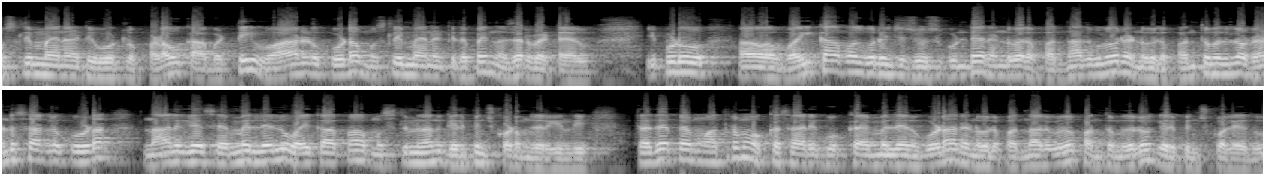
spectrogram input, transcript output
ముస్లిం మైనార్టీ ఓట్లు పడవు కాబట్టి వాళ్ళు కూడా ముస్లిం మైనార్టీలపై నజర్ పెట్టారు. ఇప్పుడు వైకాపా గురించి చూసుకుంటే రెండు వేల పద్నాలుగులో రెండు వేల పంతొమ్మిదిలో రెండు సార్లు కూడా నాలుగేసి ఎమ్మెల్యేలు వైకాపా ముస్లింలను గెలిపించుకోవడం జరిగింది. తదేపా మాత్రం ఒక్కసారి ఒక్క ఎమ్మెల్యేను కూడా రెండు వేల పద్నాలుగులో పంతొమ్మిదిలో గెలిపించుకోలేదు.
